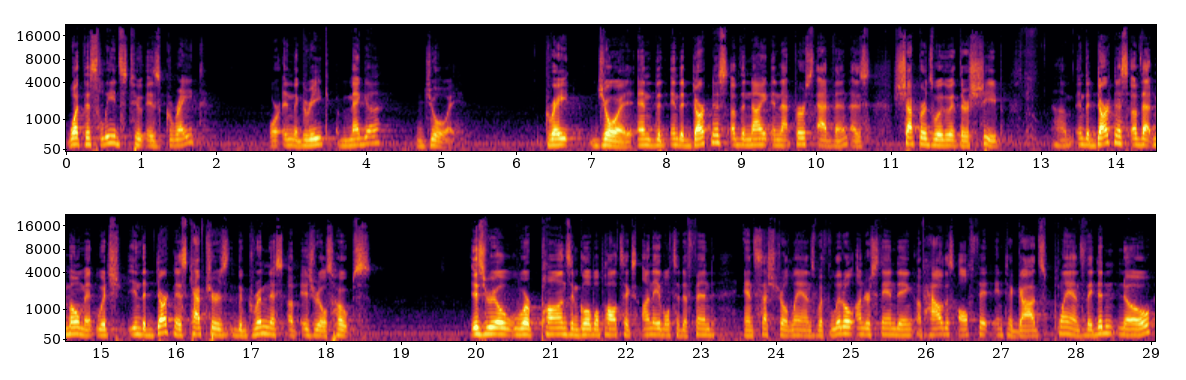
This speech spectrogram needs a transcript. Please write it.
what this leads to is great, or in the Greek, mega joy. Great joy. And the, in the darkness of the night in that first advent, as shepherds were with their sheep, um, in the darkness of that moment, which in the darkness captures the grimness of Israel's hopes Israel were pawns in global politics, unable to defend ancestral lands, with little understanding of how this all fit into God's plans. They didn't know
